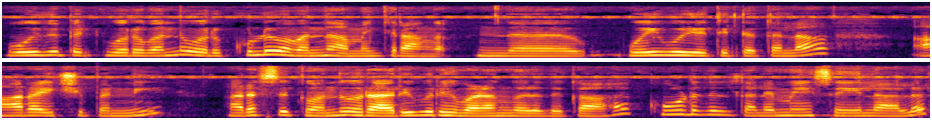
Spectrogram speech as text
ஓய்வு பெற் ஒரு வந்து ஒரு குழுவை வந்து அமைக்கிறாங்க. இந்த ஓய்வூதிய திட்டத்தெல்லாம் ஆராய்ச்சி பண்ணி அரசுக்கு வந்து ஒரு அறிவுரை வழங்குறதுக்காக கூடுதல் தலைமை செயலாளர்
